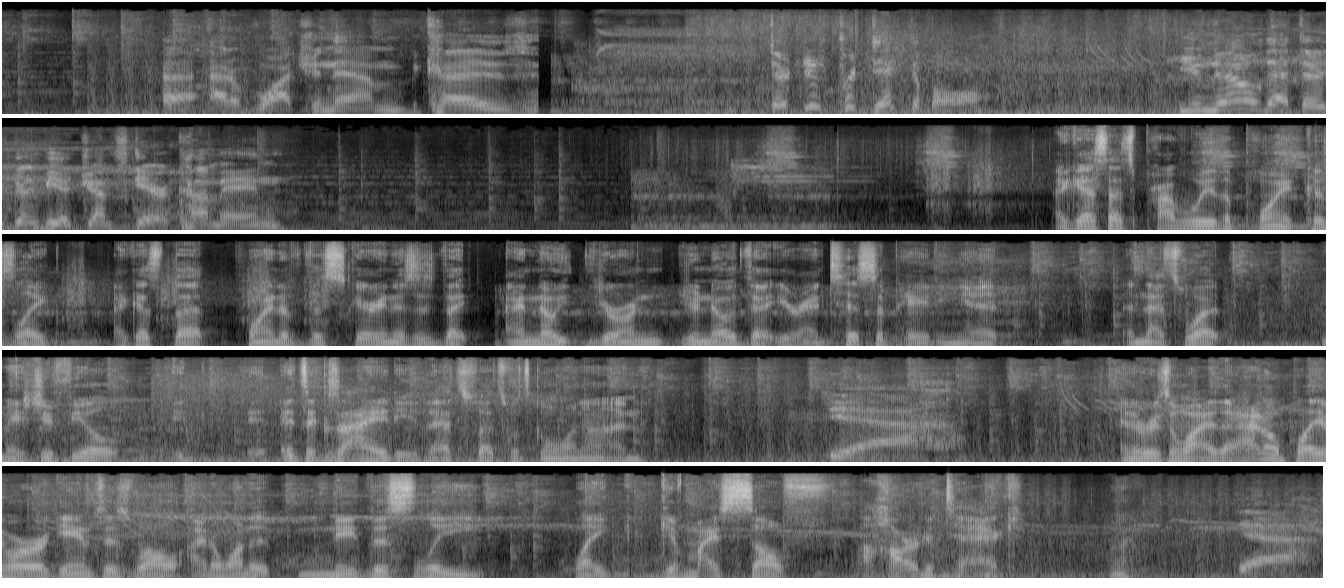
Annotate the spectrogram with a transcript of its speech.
uh, out of watching them because they're just predictable. You know that there's going to be a jump scare coming. I guess that's probably the point, because like I guess that point of the scariness is that I know you're you know that you're anticipating it, and that's what makes you feel it, it's anxiety. That's that's what's going on. Yeah. And the reason why that I don't play horror games is well, I don't want to needlessly like give myself a heart attack. Yeah.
